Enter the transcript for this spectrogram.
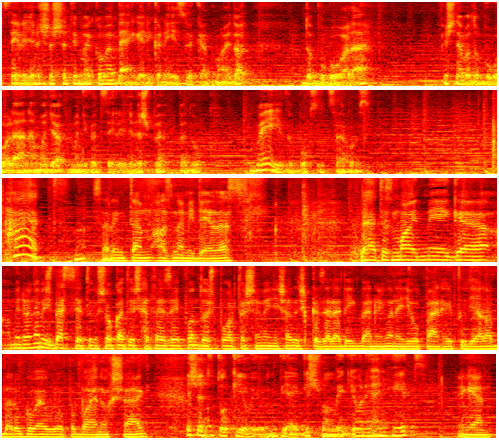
célegyenes esetén, amikor beengedik a nézőket majd a dobogó alá és nem a dobogó alá, hanem mondjuk, mondjuk a célegyenesbe pedok. Melyik a box utcához? Hát, na, szerintem az nem idén lesz. De hát ez majd még, eh, amiről nem is beszéltünk sokat, és hát ez egy fontos sportesemény, és az is közeledik, bár még van egy jó pár hét ugye a labdarúgó Európa bajnokság. És a Tokiói olimpiáig is van még jó néhány hét. Igen.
